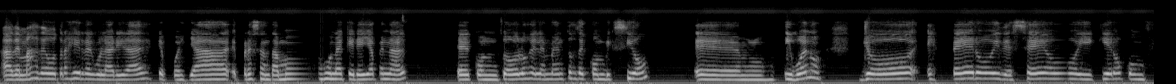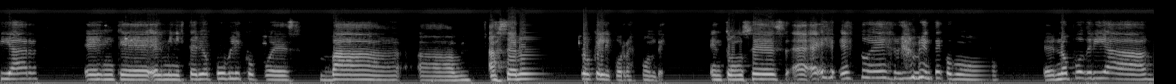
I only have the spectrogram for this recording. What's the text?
además de otras irregularidades que pues ya presentamos una querella penal eh, con todos los elementos de convicción. Em, y bueno, yo espero y deseo y quiero confiar en que el Ministerio Público pues va a, hacer lo que le corresponde. Entonces, eh, esto es realmente como, eh, no podría,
